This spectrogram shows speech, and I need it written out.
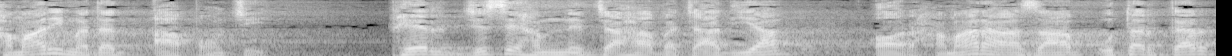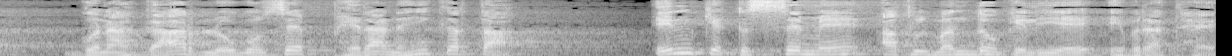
हमारी मदद आ पहुँची। फिर जिसे हमने चाहा बचा दिया और हमारा आजाब उतर कर गुनाहगार लोगों से फेरा नहीं करता। इनके किस्से में अक्लमंदों के लिए इबरत है।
